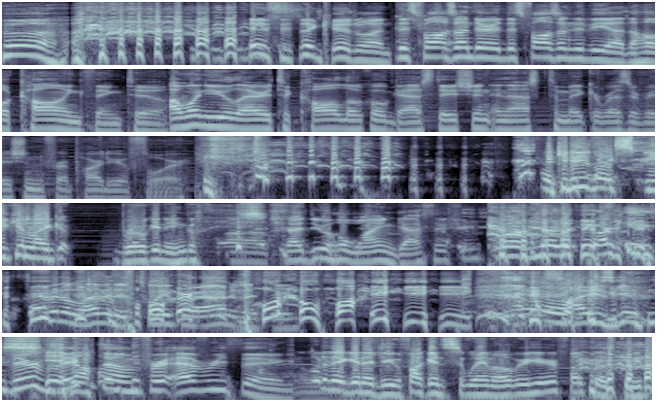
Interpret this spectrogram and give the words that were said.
this is a good one. This falls under this falls under the uh, the whole calling thing too. I want you, Larry, to call local gas station and ask to make a reservation for a party of four. Can you like speak in like broken English? should I do a Hawaiian gas station? Well, no, the fucking 7-Eleven is 24 hours. I For think. Hawaii. It's Hawaii's like getting they're shit on. victim for everything. What are they gonna do? Fucking swim over here? Fuck those people.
